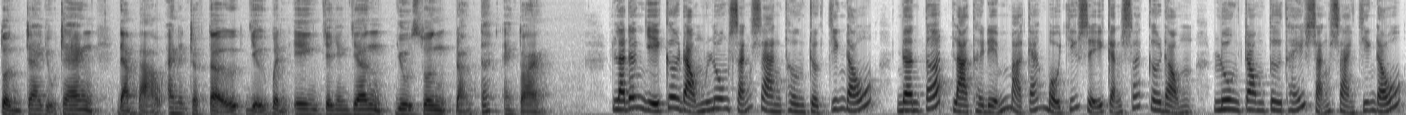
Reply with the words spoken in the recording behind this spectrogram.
tuần tra vũ trang, đảm bảo an ninh trật tự, giữ bình yên cho nhân dân, vui xuân đón Tết an toàn. Là đơn vị cơ động luôn sẵn sàng thường trực chiến đấu, nên Tết là thời điểm mà cán bộ chiến sĩ cảnh sát cơ động luôn trong tư thế sẵn sàng chiến đấu,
